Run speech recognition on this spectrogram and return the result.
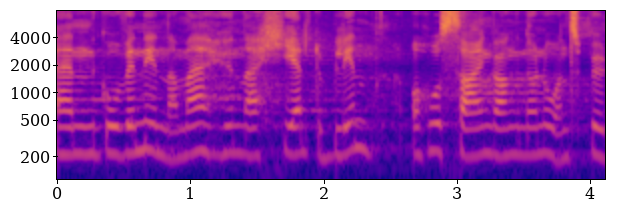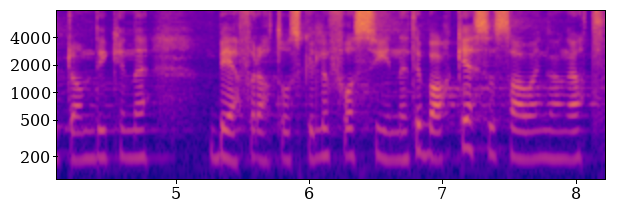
En god venninne av meg hun er helt blind, og hun sa en gang når noen spurte om de kunne be for at hun skulle få synet tilbake, så sa hun en gang at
